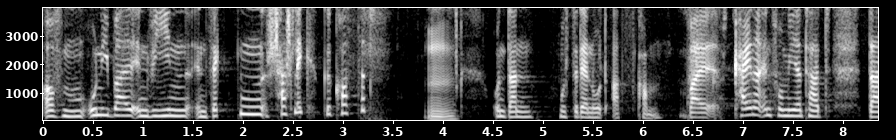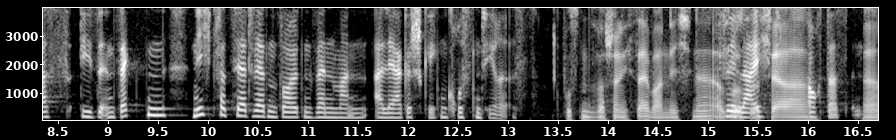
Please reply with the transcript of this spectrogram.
auf dem Uniball in Wien Insektenschaschlik gekostet. Und dann musste der Notarzt kommen, weil keiner informiert hat, dass diese Insekten nicht verzehrt werden sollten, wenn man allergisch gegen Krustentiere ist. Wussten sie wahrscheinlich selber nicht, ne? Also Vielleicht ist ja, auch das. Ja.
